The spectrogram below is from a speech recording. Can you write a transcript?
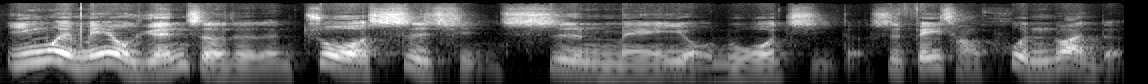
因为没有原则的人做事情是没有逻辑的，是非常混乱的，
